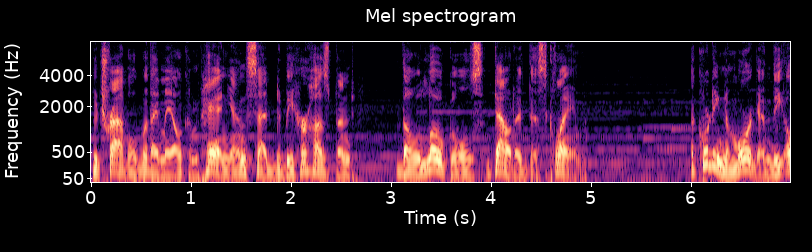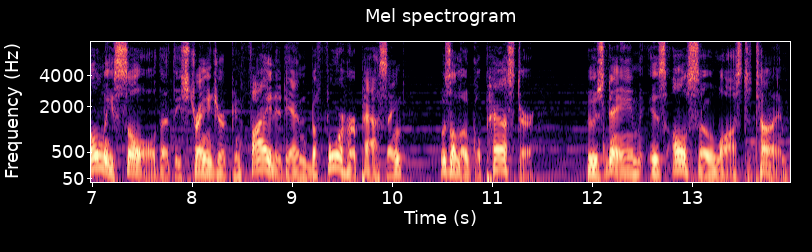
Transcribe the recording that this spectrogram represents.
who traveled with a male companion said to be her husband, though locals doubted this claim. According to Morgan, the only soul that the stranger confided in before her passing was a local pastor, whose name is also lost to time.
